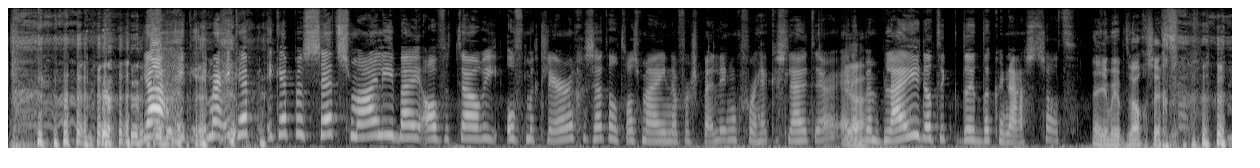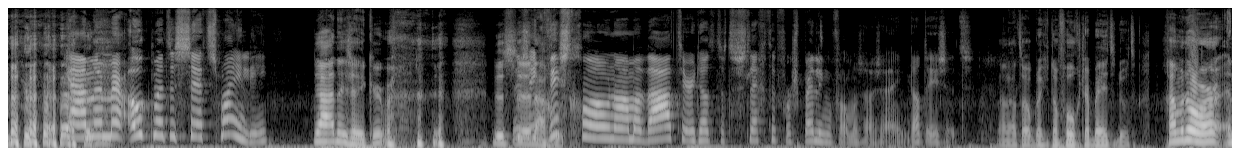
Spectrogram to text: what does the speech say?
Ja, ik, maar ik heb, ik heb een set smiley bij AlphaTauri of McLaren gezet. Dat was mijn eh, voorspelling voor hekkensluiter. En Ja. ik ben blij dat ik, dat, dat ik ernaast zat. Nee, maar je hebt het wel gezegd. Ja, maar, maar ook met een set smiley. ja, nee, zeker. dus Dus eh, ik nou, wist gewoon aan mijn water dat het een slechte voorspelling van me zou zijn. Dat is het. Nou, laten we hopen dat je dan volgend jaar beter doet. Gaan we door en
